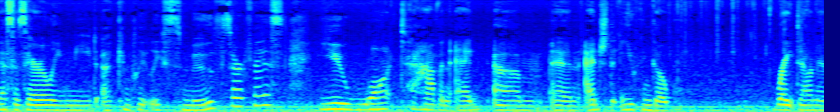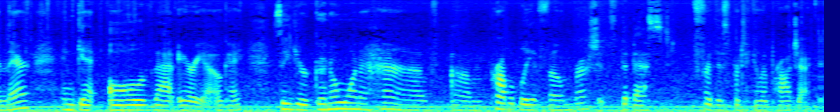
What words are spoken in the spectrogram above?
necessarily need a completely smooth surface, you want to have an, ed um, an edge that you can go right down in there and get all of that area, okay? So you're gonna wanna have um, probably a foam brush. It's the best for this particular project.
